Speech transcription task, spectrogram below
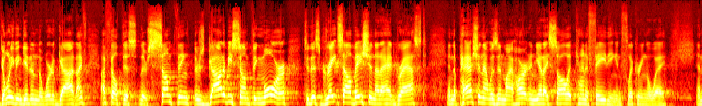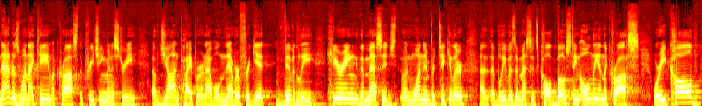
don't even get into the Word of God. And I've, I felt this there's something, there's got to be something more to this great salvation that I had grasped and the passion that was in my heart, and yet I saw it kind of fading and flickering away. And that is when I came across the preaching ministry of John Piper. And I will never forget vividly hearing the message, and one in particular, I believe was a message called Boasting Only in the Cross, where he called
